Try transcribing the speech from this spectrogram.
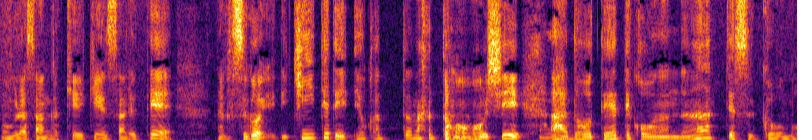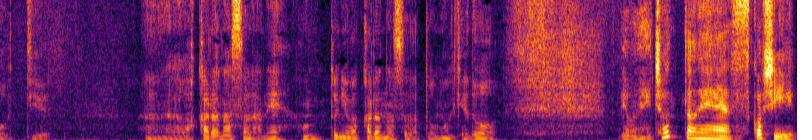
もぐらさんが経験されて、なんかすごい聞いててよかったなとも思うし、ああ、童貞ってこうなんだなってすっごい思うっていう。うん、なんか分からなさだね。本当に分からなさだと思うけど、でもね、ちょっとね、少し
